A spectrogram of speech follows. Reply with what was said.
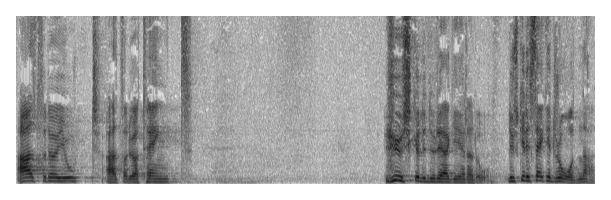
Allt vad du har gjort, allt vad du har tänkt. Hur skulle du reagera då? Du skulle säkert rodna.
